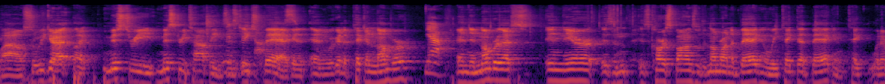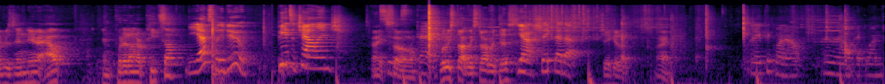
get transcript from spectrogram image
Wow, so we got like mystery mystery toppings Mystery in each toppings. bag, and, and we're gonna pick a number, Yeah. and the number that's in there is in, is corresponds with the number on the bag, and we take that bag and take whatever's in there out and put it on our pizza. Yes, we do. Pizza challenge. All right. So okay. what do we start? We start with this. Yeah, shake that up. Shake it up. All right. And you pick one out, and then I'll pick one.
